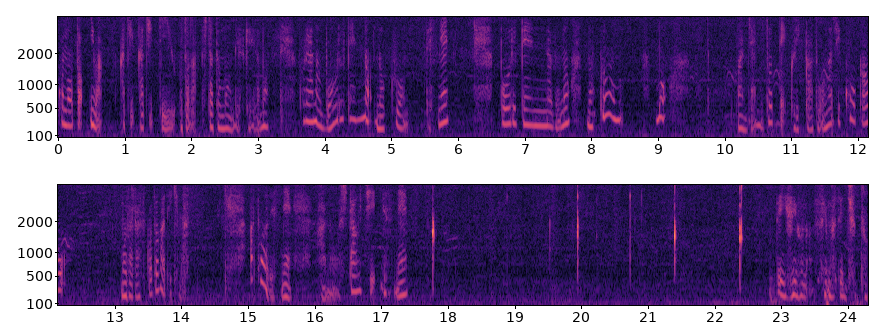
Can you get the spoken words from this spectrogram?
この音今カチカチっていう音がしたと思うんですけれどもこれはあのボールペンのノック音ですね。ボールペンなどのノック音もワンちゃんにとってクリッカーと同じ効果をもたらすことができます。あとはですねあの舌打ちですね。っていうようなすいませんちょっと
